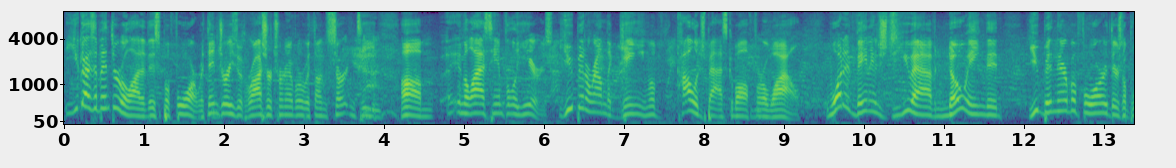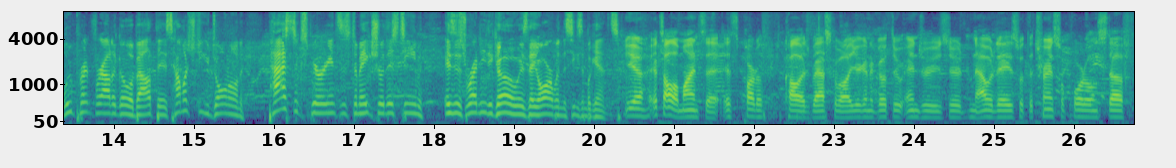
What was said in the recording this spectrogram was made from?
you guys have been through a lot of this before with injuries, with roster turnover, with uncertainty um, in the last handful of years. You've been around the game of college basketball for a while. What advantage do you have knowing that you've been there before? There's a blueprint for how to go about this. How much do you don't on past experiences to make sure this team is as ready to go as they are when the season begins? Yeah, it's all a mindset. It's part of college basketball. You're going to go through injuries. You're nowadays with the transfer portal and stuff.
